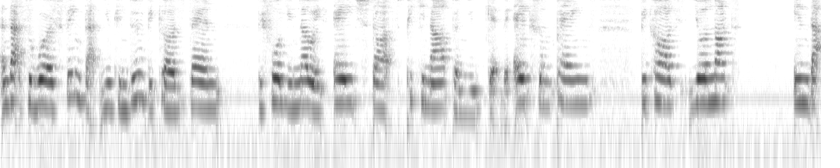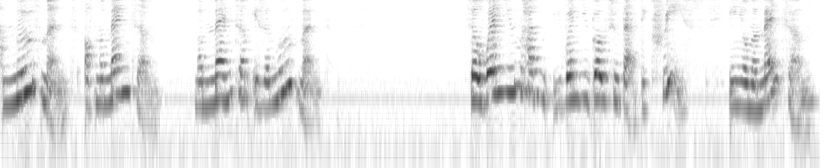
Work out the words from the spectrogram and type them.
And that's the worst thing that you can do because then before you know it, age starts picking up and you get the aches and pains because you're not in that movement of momentum. Momentum is a movement. So when you when you go through that decrease in your momentum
